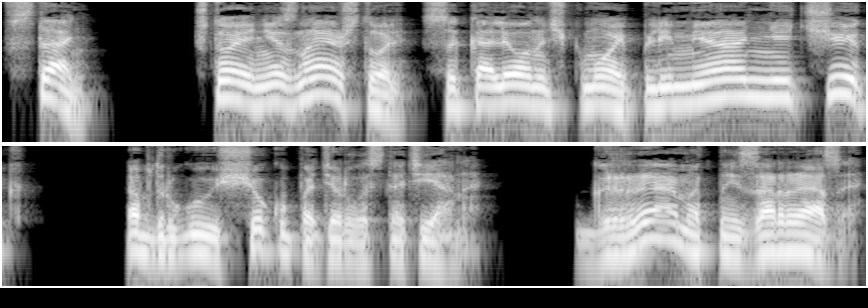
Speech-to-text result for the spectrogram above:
Встань. Что, я не знаю, что ли? Соколеночек мой, племянничек. Об другую щеку потерлась Татьяна. Грамотный, зараза.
